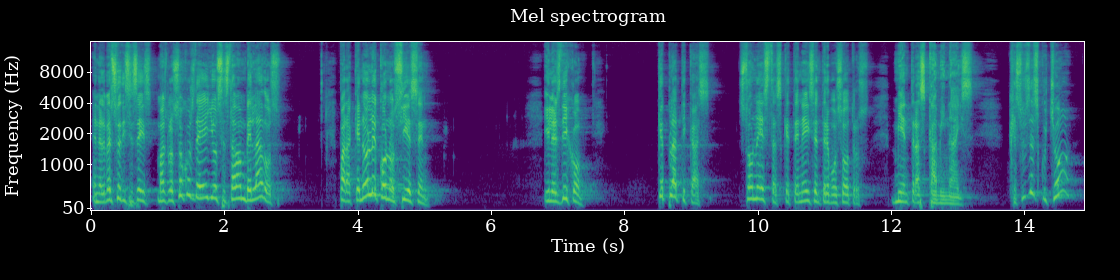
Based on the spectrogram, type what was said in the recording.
en el verso 16, mas los ojos de ellos estaban velados para que no le conociesen. Y les dijo, ¿qué pláticas son estas que tenéis entre vosotros mientras camináis? Jesús escuchó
